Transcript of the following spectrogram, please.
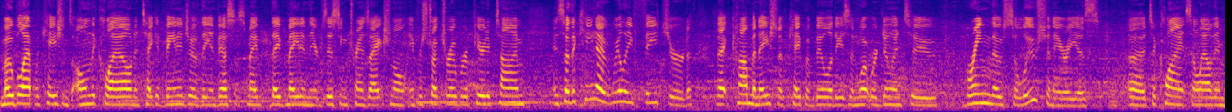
mobile applications on the cloud and take advantage of the investments made, they've made in their existing transactional infrastructure over a period of time. And so the keynote really featured that combination of capabilities and what we're doing to bring those solution areas uh, to clients and allow them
